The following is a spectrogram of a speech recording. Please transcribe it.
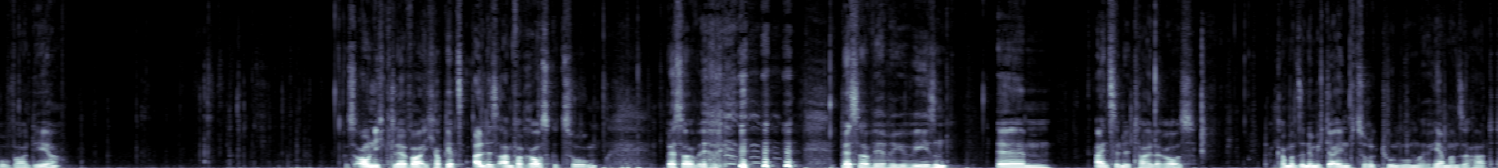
Wo war der? Ist auch nicht clever. Ich habe jetzt alles einfach rausgezogen. Besser wäre, besser wäre gewesen. Ähm, einzelne Teile raus kann man sie nämlich dahin zurücktun, woher man sie hat.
